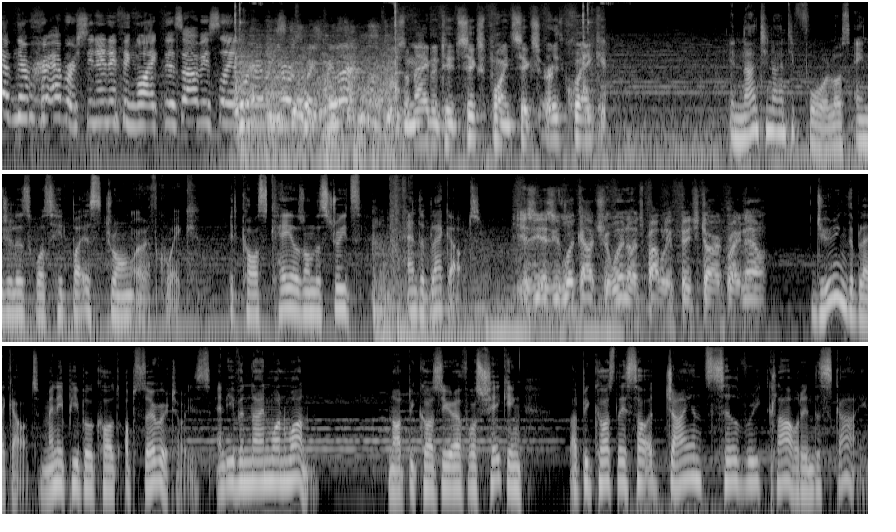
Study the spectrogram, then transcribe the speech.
have never ever seen anything like this, obviously. We're having an earthquake, relax. It was a magnitude 6.6 earthquake. In 1994, Los Angeles was hit by a strong earthquake. It caused chaos on the streets and a blackout. As you, as you look out your window, it's probably pitch dark right now. During the blackout, many people called observatories and even 911. Not because the earth was shaking, but because they saw a giant silvery cloud in the sky.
